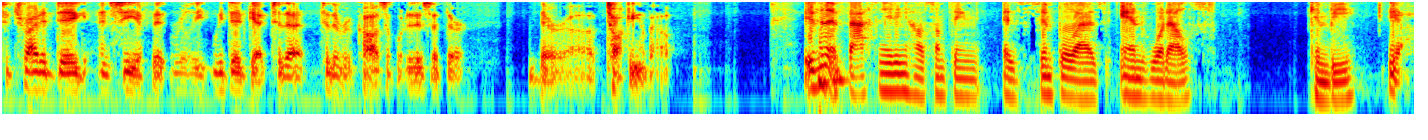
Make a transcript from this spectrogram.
to try to dig and see if it really we did get to that to the root cause of what it is that they're they're uh, talking about. Isn't it fascinating how something as simple as "and what else" can be? Yeah,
